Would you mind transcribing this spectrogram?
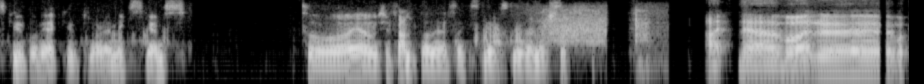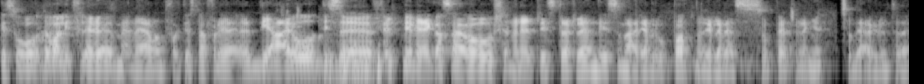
scoop og V-cup når det er mixed games, så er jo ikke feltet det så ekstremt stort ellers. Så. Nei, det var, var, ikke så Det var litt flere menn jeg vant, faktisk. Da, fordi de er jo, disse feltene i Vegas er jo generelt litt større enn de som er i Europa når det gjelder VSOP-turneringer. Så det er jo grunn til det.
